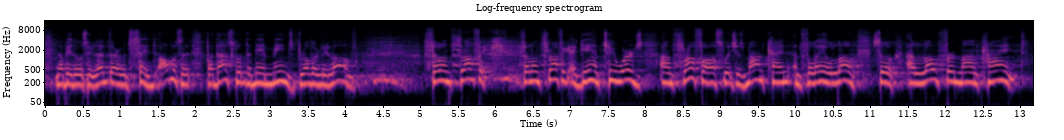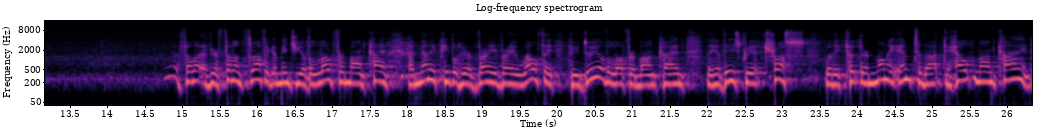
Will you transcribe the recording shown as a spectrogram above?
Maybe those who live there would say the opposite, but that's what the name means brotherly love. Philanthropic. Philanthropic, again, two words anthropos, which is mankind, and phileo, love. So a love for mankind if you're philanthropic, it means you have a love for mankind. And many people who are very, very wealthy, who do have a love for mankind, they have these great trusts where they put their money into that to help mankind.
